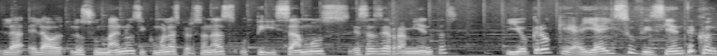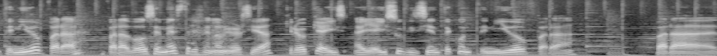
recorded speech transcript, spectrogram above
los humanos y cómo las personas utilizamos esas herramientas. Y yo creo que ahí hay suficiente contenido para, para dos semestres en la universidad. Creo que ahí, ahí hay suficiente contenido para, para,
